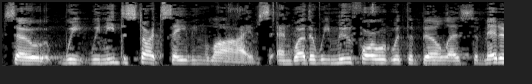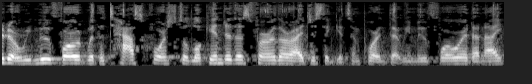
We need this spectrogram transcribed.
So we, we need to start saving lives. And whether we move forward with the bill as submitted or we move forward with a task force to look into this further, I just think it's important that we move forward, and I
